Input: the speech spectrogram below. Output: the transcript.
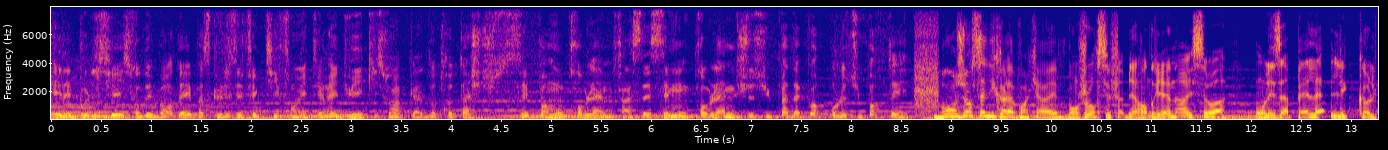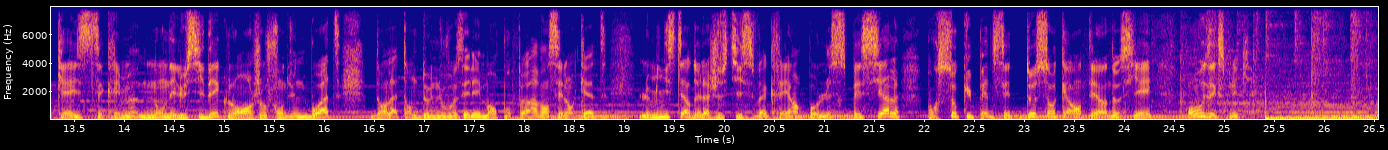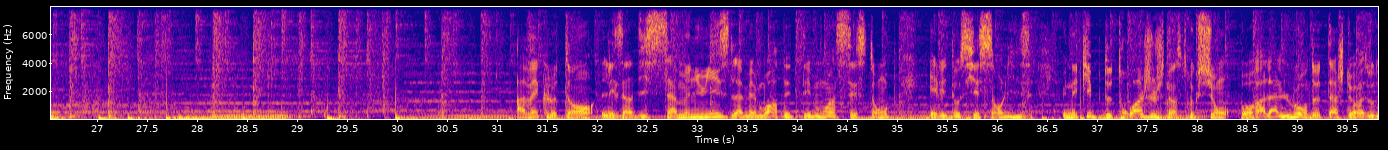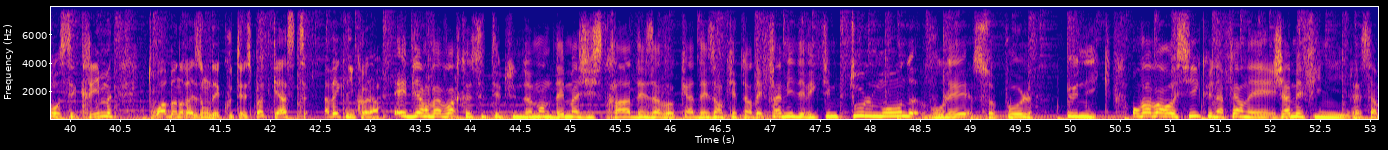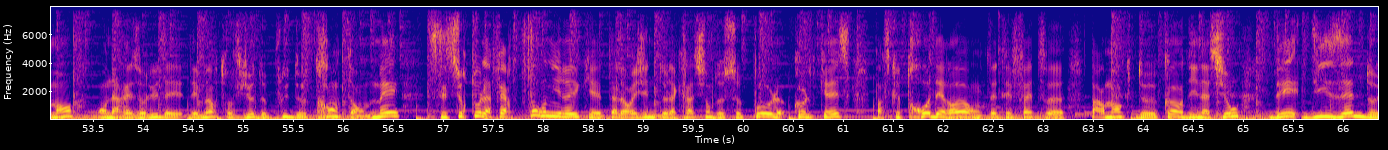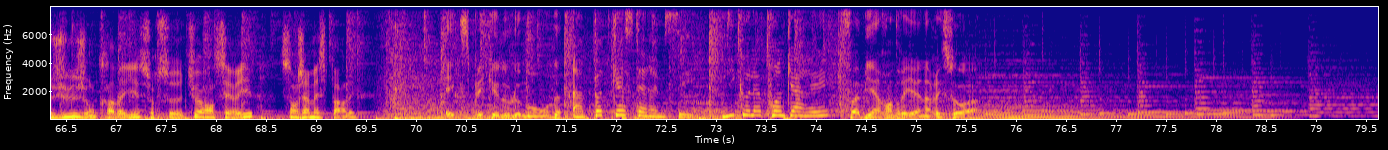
Et les policiers, ils sont débordés parce que les effectifs ont été réduits, qu'ils sont appelés à d'autres tâches. C'est pas mon problème. Enfin, c'est mon problème et je suis pas d'accord pour le supporter. Bonjour, c'est Nicolas Poincaré. Bonjour, c'est Fabien Randrian Arissoa. On les appelle les cold cases, ces crimes non élucidés que l'on range au fond d'une boîte dans l'attente de nouveaux éléments pour faire avancer l'enquête. Le ministère de la Justice va créer un pôle spécial pour s'occuper de ces 241 dossiers. On vous explique. Avec le temps, les indices s'amenuisent, la mémoire des témoins s'estompe et les dossiers s'enlisent. Une équipe de trois juges d'instruction aura la lourde tâche de résoudre ces crimes. Trois bonnes raisons d'écouter ce podcast avec Nicolas. Eh bien, on va voir que c'était une demande des magistrats, des avocats, des enquêteurs, des familles des victimes. Tout le monde voulait ce pôle unique. On va voir aussi qu'une affaire n'est jamais finie. Récemment, on a résolu des, meurtres vieux de plus de 30 ans. Mais c'est surtout l'affaire Fourniret qui est à l'origine de la création de ce pôle cold case parce que trop d'erreurs ont été faites euh, par manque de coordination. Des dizaines de juges ont travaillé sur ce tueur en série sans jamais se parler. Expliquez-nous le monde. Un podcast RMC. Nicolas Poincaré. Fabien Randrian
